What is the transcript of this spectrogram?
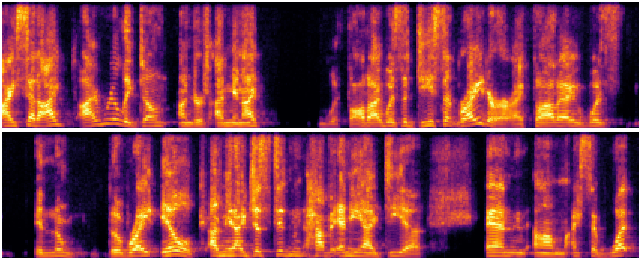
I said, I, I really don't under, I mean, I thought I was a decent writer. I thought I was in the, the right ilk. I mean, I just didn't have any idea. And um, I said, what,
